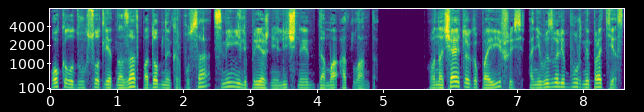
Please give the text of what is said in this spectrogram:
Около 200 лет назад подобные корпуса сменили прежние личные дома атлантов. Вначале только появившись, они вызвали бурный протест.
